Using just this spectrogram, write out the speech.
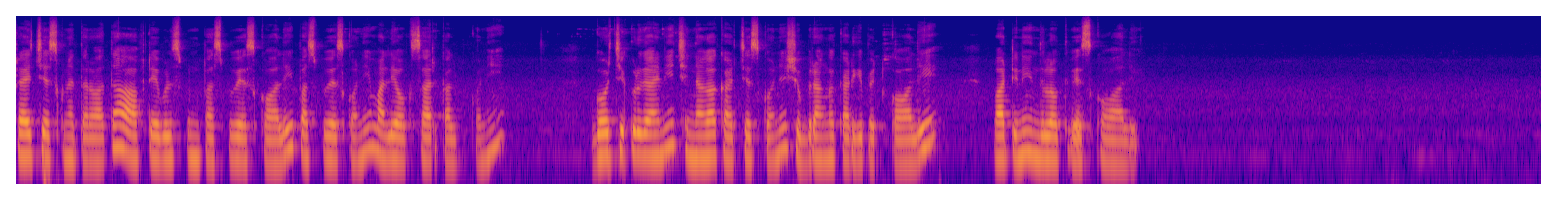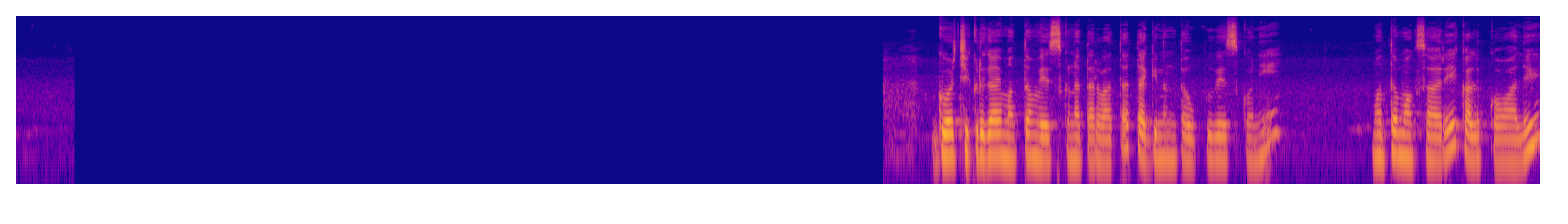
ఫ్రై చేసుకున్న తర్వాత హాఫ్ టేబుల్ స్పూన్ పసుపు వేసుకోవాలి. పసుపు వేసుకొని మళ్ళీ ఒకసారి కలుపుకొని గోరుచిక్కుడుగాయని చిన్నగా కట్ చేసుకొని శుభ్రంగా కడిగి పెట్టుకోవాలి. వాటిని ఇందులోకి వేసుకోవాలి. గోరుచిక్కుడుగాయ మొత్తం వేసుకున్న తర్వాత తగినంత ఉప్పు వేసుకొని మొత్తం ఒకసారి కలుపుకోవాలి.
